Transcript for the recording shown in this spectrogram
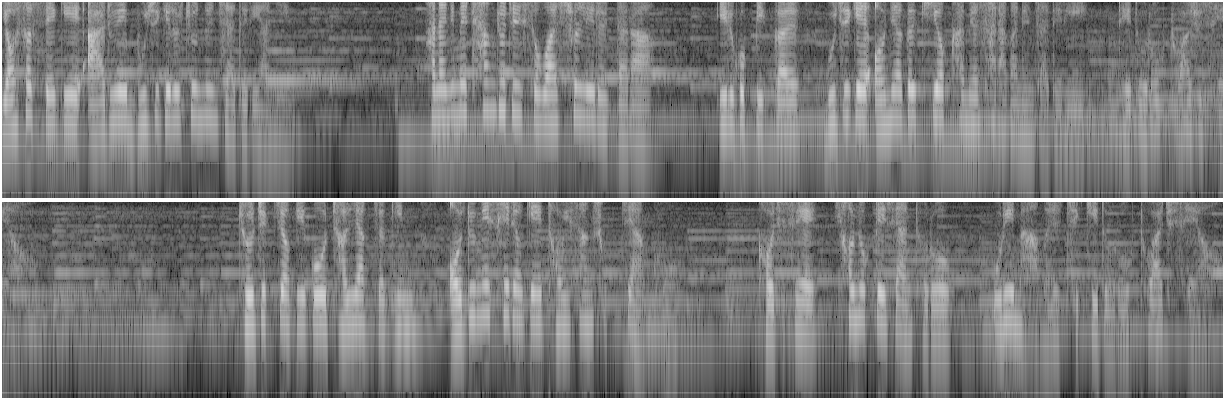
여섯 세계의 아류의 무지개를 쫓는 자들이 아닌 하나님의 창조 질서와 순리를 따라 일곱 빛깔 무지개 언약을 기억하며 살아가는 자들이 되도록 도와주세요. 조직적이고 전략적인 어둠의 세력에 더 이상 속지 않고 거짓에 현혹되지 않도록 우리 마음을 지키도록 도와주세요.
